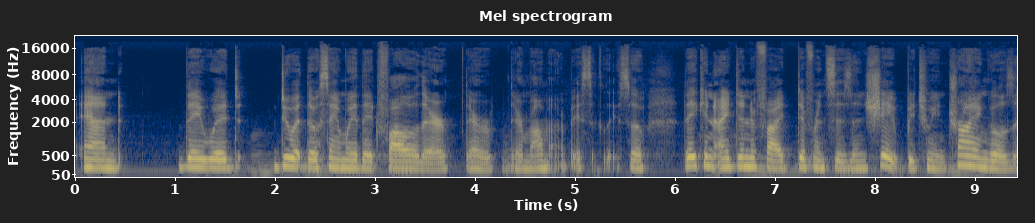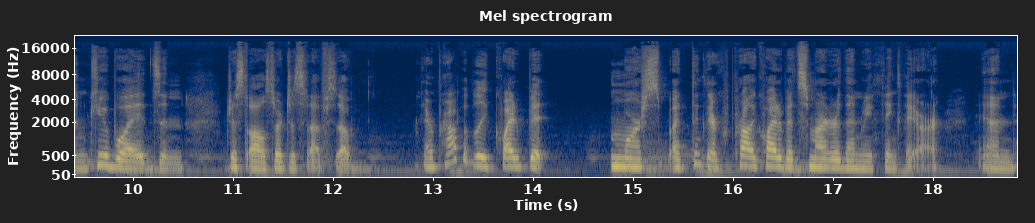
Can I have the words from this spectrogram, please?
And they would do it the same way they'd follow their their their mama basically so they can identify differences in shape between triangles and cuboids and just all sorts of stuff so they're probably quite a bit more I think they're probably quite a bit smarter than we think they are. And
